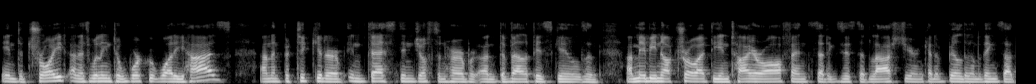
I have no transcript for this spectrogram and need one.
in Detroit, and is willing to work with what he has, and in particular invest in Justin Herbert and develop his skills, and, and maybe not throw out the entire offense that existed last year and kind of build on the things that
